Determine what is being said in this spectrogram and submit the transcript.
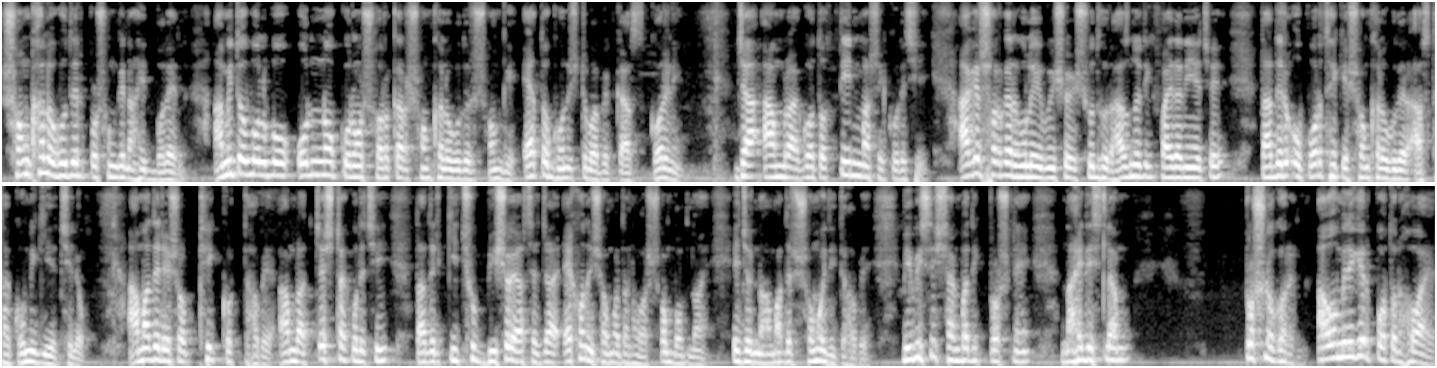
সংখ্যালঘুদের প্রসঙ্গে নাহিদ বলেন, আমি তো বলব অন্য কোনো সরকার সংখ্যালঘুদের সঙ্গে এত ঘনিষ্ঠভাবে কাজ করেনি, যা আমরা গত তিন মাসে করেছি। আগের সরকারগুলো এই বিষয়ে শুধু রাজনৈতিক ফায়দা নিয়েছে, তাদের ওপর থেকে সংখ্যালঘুদের আস্থা কমে গিয়েছিল। আমাদের এসব ঠিক করতে হবে। আমরা চেষ্টা করেছি, তাদের কিছু বিষয় আছে যা এখনই সমাধান হওয়া সম্ভব নয়। এজন্য আমাদের সময় দিতে হবে। বিবিসির সাংবাদিক প্রশ্নে, নাহিদ ইসলাম প্রশ্ন করেন, আওয়ামী লীগের পতন হওয়ায়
